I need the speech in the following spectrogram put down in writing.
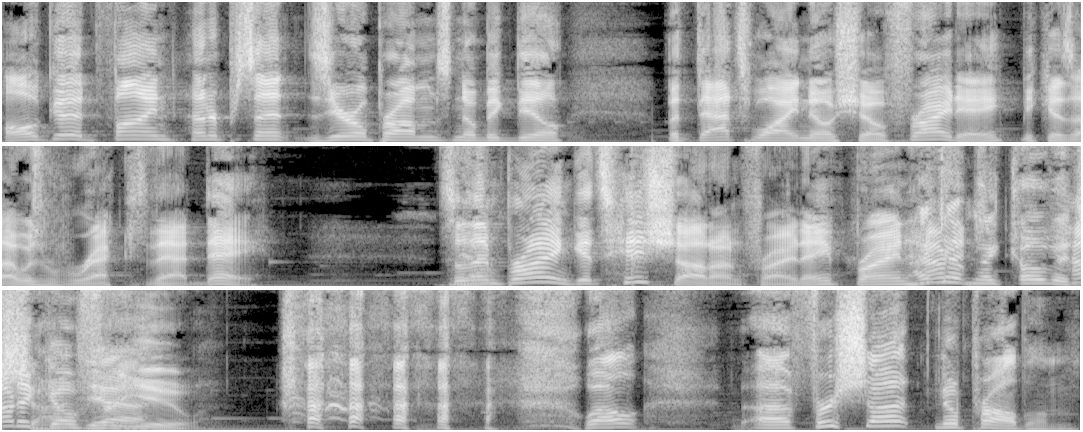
All good, fine, 100%, zero problems, no big deal. But that's why no show Friday because I was wrecked that day. So Yeah. then Brian gets his shot on Friday. Brian, I how got did my COVID How did it go shot, for yeah. you? Well, uh, first shot, no problem.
